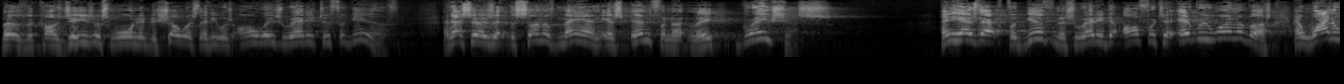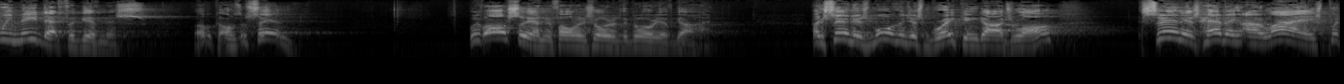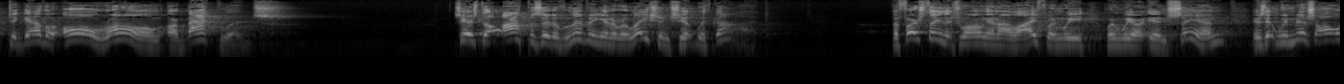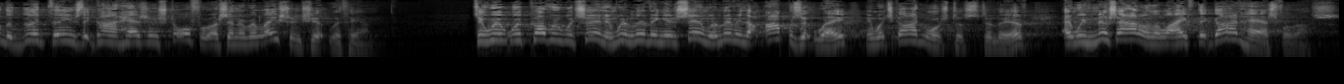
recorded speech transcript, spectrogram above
but it was because Jesus wanted to show us that he was always ready to forgive. And that says that the Son of Man is infinitely gracious. And he has that forgiveness ready to offer to every one of us. And why do we need that forgiveness? Well, because of sin. We've all sinned and fallen short of the glory of God. And sin is more than just breaking God's law. Sin is having our lives put together all wrong or backwards. See, it's the opposite of living in a relationship with God. The first thing that's wrong in our life when we, when we are in sin is that we miss all the good things that God has in store for us in a relationship with Him. See, we're, we're covered with sin and we're living in sin. We're living the opposite way in which God wants us to live, and we miss out on the life that God has for us.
